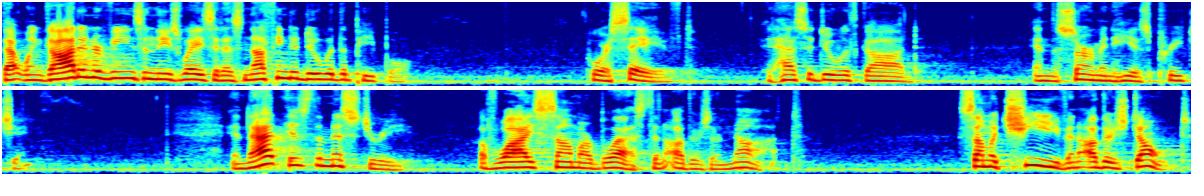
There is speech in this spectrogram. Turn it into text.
that when God intervenes in these ways, it has nothing to do with the people who are saved. It has to do with God and the sermon he is preaching. And that is the mystery of why some are blessed and others are not. Some achieve and others don't.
